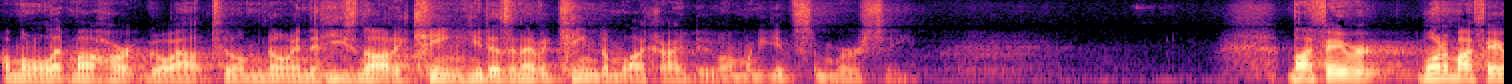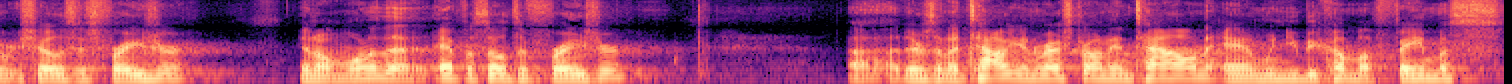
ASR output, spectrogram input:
I'm going to let my heart go out to him, knowing that he's not a king. He doesn't have a kingdom like I do. I'm going to give some mercy. My favorite, one of my favorite shows is Frasier. And on one of the episodes of Frasier, uh, there's an Italian restaurant in town, and when you become a famous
